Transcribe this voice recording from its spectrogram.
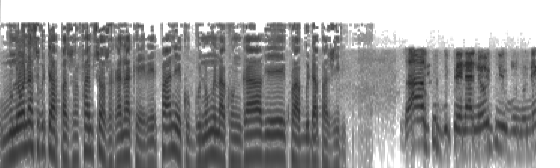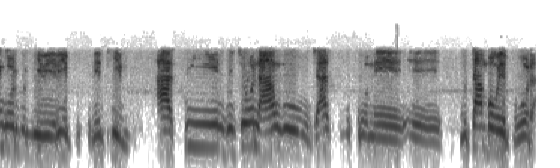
munoona sekuti apa zvafambiswa zvakanaka here? Pane kugunun'una kungave kwabuda pazviri? Zvakudhipenda nekuti munhu unenge uri kudivi ripi retimu asi ndichiona hangu just from mutambo webhora.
